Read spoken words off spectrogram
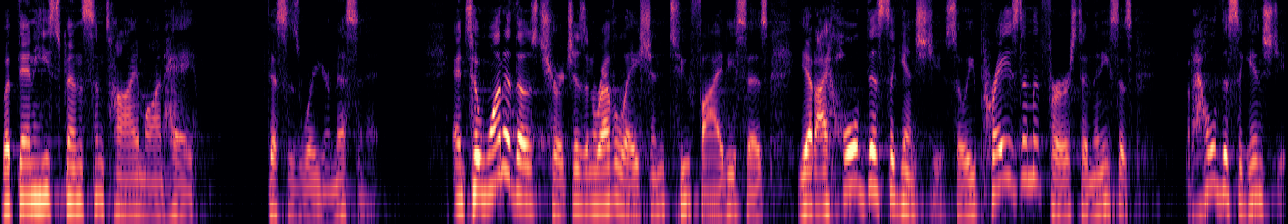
But then he spends some time on, hey, this is where you're missing it. And to one of those churches in Revelation 2 5, he says, Yet I hold this against you. So he praised them at first, and then he says, but I hold this against you.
